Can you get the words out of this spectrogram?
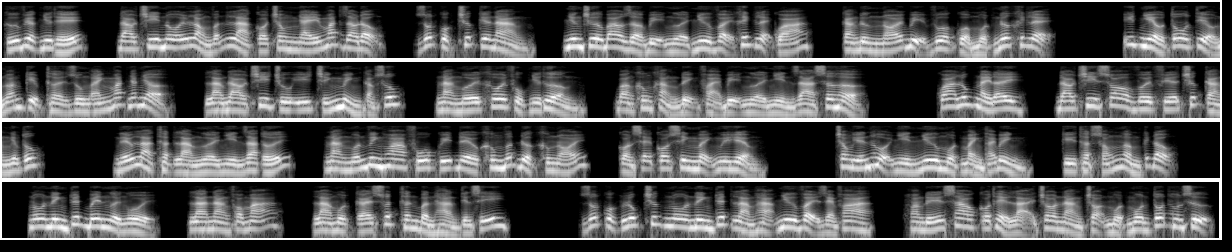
Cứ việc như thế, đào chi nỗi lòng vẫn là có trong nháy mắt dao động, rốt cuộc trước kia nàng, nhưng chưa bao giờ bị người như vậy khích lệ quá, càng đừng nói bị vua của một nước khích lệ. Ít nhiều tô tiểu noan kịp thời dùng ánh mắt nhắc nhở, làm đào chi chú ý chính mình cảm xúc, nàng mới khôi phục như thường, bằng không khẳng định phải bị người nhìn ra sơ hở. Qua lúc này đây, đào chi so với phía trước càng nghiêm túc. Nếu là thật làm người nhìn ra tới, nàng muốn vinh hoa phú quý đều không mất được không nói, còn sẽ có sinh mệnh nguy hiểm. Trong yến hội nhìn như một mảnh thái bình, kỳ thật sóng ngầm kích động. Nô ninh tuyết bên người ngồi, là nàng phò mã, là một cái xuất thân bần hàn tiến sĩ. Rốt cuộc lúc trước ngô ninh tuyết làm hạ như vậy rèm pha, hoàng đế sao có thể lại cho nàng chọn một môn tốt hôn sự.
